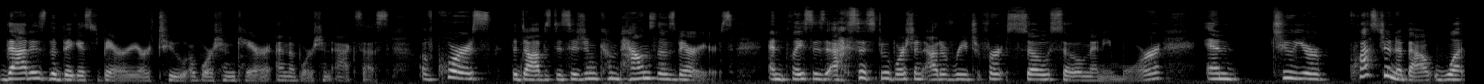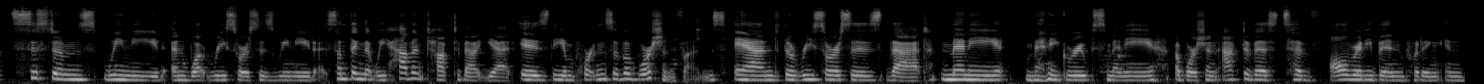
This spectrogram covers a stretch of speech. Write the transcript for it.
that is the biggest barrier to abortion care and abortion access. Of course, the Dobbs decision compounds those barriers and places access to abortion out of reach for so, so many more. And to your question about what systems we need and what resources we need, something that we haven't talked about yet is the importance of abortion funds and the resources that many, many groups, many abortion activists have already been putting in,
